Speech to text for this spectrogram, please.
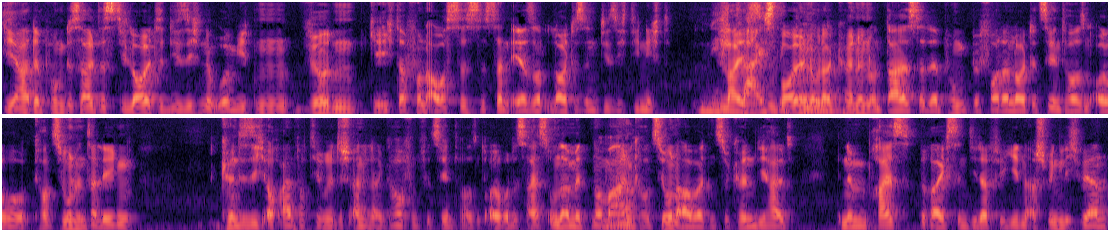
ja, der Punkt ist halt, dass die Leute, die sich eine Uhr mieten würden, gehe ich davon aus, dass das dann eher so Leute sind, die sich die nicht, nicht leisten, leisten, wollen können. oder können. Und da ist da der Punkt, bevor dann Leute 10.000 Euro Kaution hinterlegen, können sie sich auch einfach theoretisch eine dann kaufen für 10.000 Euro. Das heißt, um damit normalen ja. Kautionen arbeiten zu können, die halt in einem Preisbereich sind, die da für jeden erschwinglich wären,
